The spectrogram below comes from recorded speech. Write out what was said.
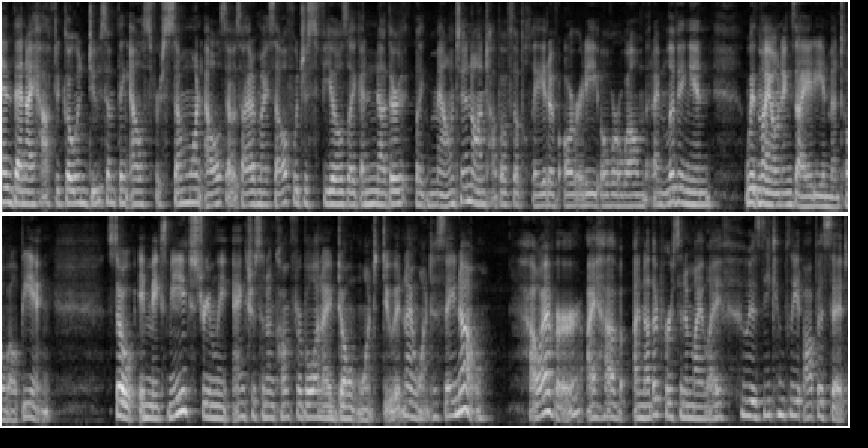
and then I have to go and do something else for someone else outside of myself, which just feels like another like mountain on top of the plate of already overwhelm that I'm living in with my own anxiety and mental well-being. So it makes me extremely anxious and uncomfortable and I don't want to do it and I want to say no. However, I have another person in my life who is the complete opposite.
